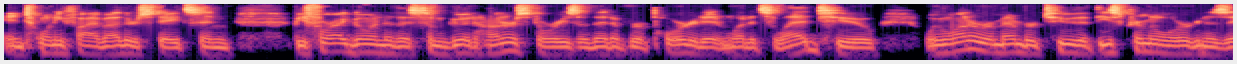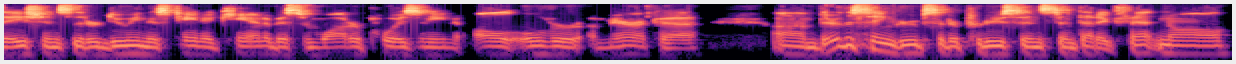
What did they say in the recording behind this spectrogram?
in 25 other states. And before I go into the, some good hunter stories that have reported it and what it's led to, we want to remember too that these criminal organizations that are doing this tainted cannabis and water poisoning all over America, um, they're the same groups that are producing synthetic fentanyl.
